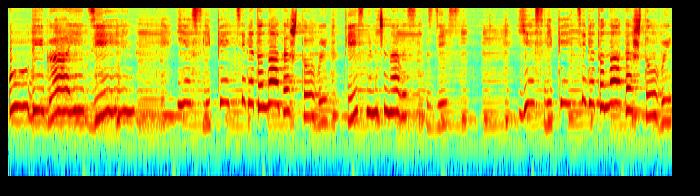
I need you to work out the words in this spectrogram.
убегает день. Если петь тебе, то надо, чтобы песня начиналась здесь. Если петь тебе, то надо, чтобы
